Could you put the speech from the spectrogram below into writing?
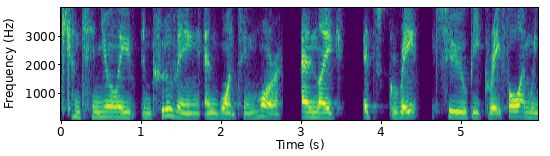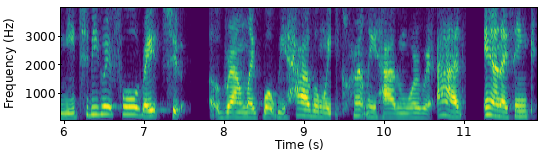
continually improving and wanting more. And like, it's great to be grateful and we need to be grateful, right? To around like what we have and what we currently have and where we're at. And I think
